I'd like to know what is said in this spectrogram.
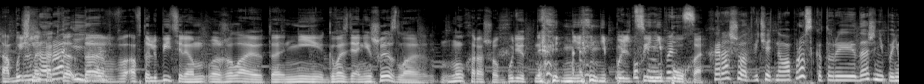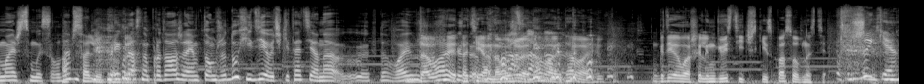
Обычно Жара как-то, да, июль. в- автолюбителям желают э, ни гвоздя, ни жезла. Ну, хорошо, будет ни, ни пыльцы, ни пуха. Хорошо отвечать на вопросы, которые даже не понимаешь смысл, да? Абсолютно, Прекрасно продолжаем в том же духе. Девочки, Татьяна, э, давай уже. Давай, Татьяна, Да. уже, давай, давай. Где ваши лингвистические способности? В ЖИКе.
